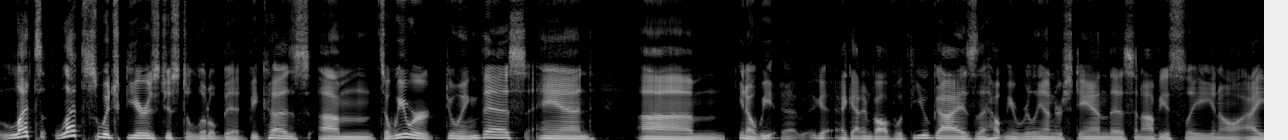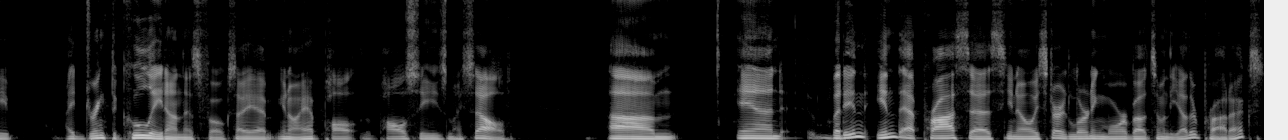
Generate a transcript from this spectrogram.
let's let's switch gears just a little bit because um, so we were doing this and um, you know we uh, I got involved with you guys that helped me really understand this and obviously you know I I drink the Kool Aid on this, folks. I have you know I have pol- policies myself. Um, and but in in that process you know i started learning more about some of the other products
